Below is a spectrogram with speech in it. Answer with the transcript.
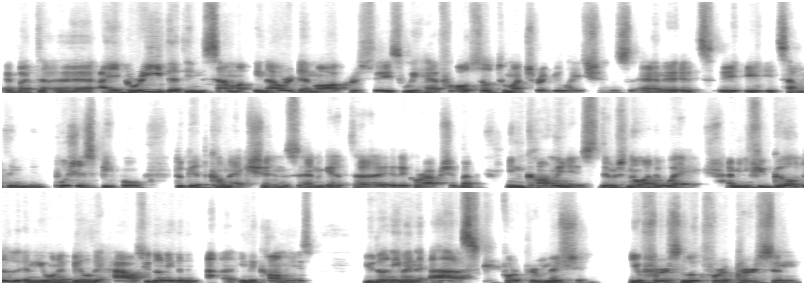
But uh, I agree that in some in our democracies we have also too much regulations, and it's it, it's something that pushes people to get connections and get uh, the corruption. But in communists, there's no other way. I mean, if you go to and you want to build a house, you don't even uh, in a communist, you don't even ask for permission. You first look for a person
